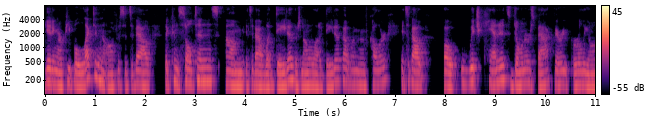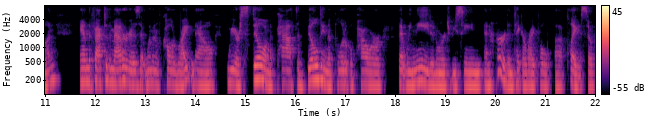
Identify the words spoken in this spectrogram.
getting our people elected in office it's about the consultants um, it's about what data there's not a lot of data about women of color it's about oh, which candidates donors back very early on and the fact of the matter is that women of color right now we are still on the path to building the political power that we need in order to be seen and heard and take a rightful uh, place. So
